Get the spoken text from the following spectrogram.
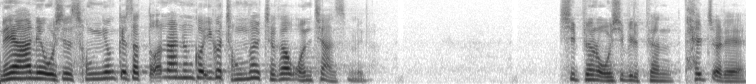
내 안에 오신 성령께서 떠나는 거, 이거 정말 제가 원치 않습니다. 시편 51편 8절에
